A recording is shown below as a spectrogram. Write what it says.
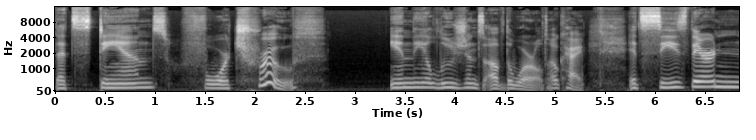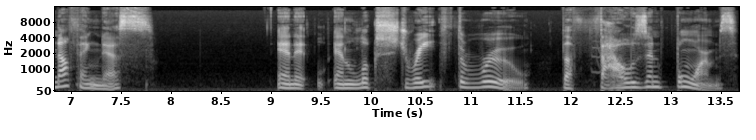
that stands for truth in the illusions of the world. Okay. It sees their nothingness and it and looks straight through the thousand forms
